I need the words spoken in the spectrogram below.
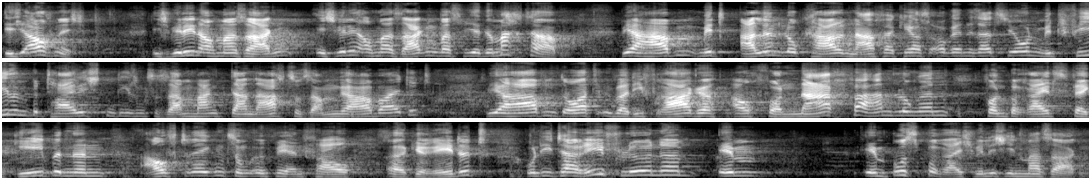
Ich auch nicht. Ich will Ihnen auch einmal sagen, ich will Ihnen auch einmal sagen was wir gemacht haben. Wir haben mit allen lokalen Nahverkehrsorganisationen, mit vielen Beteiligten in diesem Zusammenhang danach zusammengearbeitet. Wir haben dort über die Frage auch von Nachverhandlungen von bereits vergebenen Aufträgen zum ÖPNV äh, geredet. Die Tariflöhne im im Busbereich will ich Ihnen einmal sagen.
